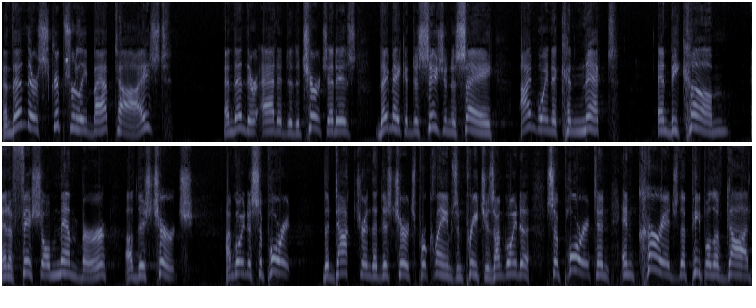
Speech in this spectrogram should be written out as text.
and then they're scripturally baptized and then they're added to the church. That is, they make a decision to say, I'm going to connect and become an official member of this church. I'm going to support the doctrine that this church proclaims and preaches. I'm going to support and encourage the people of God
